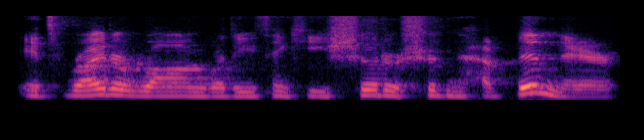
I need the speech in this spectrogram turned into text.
it's right or wrong, whether you think he should or shouldn't have been there.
